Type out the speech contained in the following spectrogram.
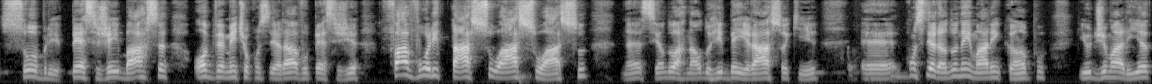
sobre PSG e Barça, obviamente eu considerava o PSG favoritaço, aço, aço, né, sendo o Arnaldo Ribeiraço aqui, é, considerando o Neymar em campo e o Di Maria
